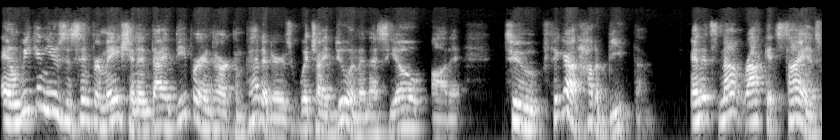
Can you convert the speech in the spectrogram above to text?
And we can use this information and dive deeper into our competitors which i do in an seo audit to figure out how to beat them. And it's not rocket science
